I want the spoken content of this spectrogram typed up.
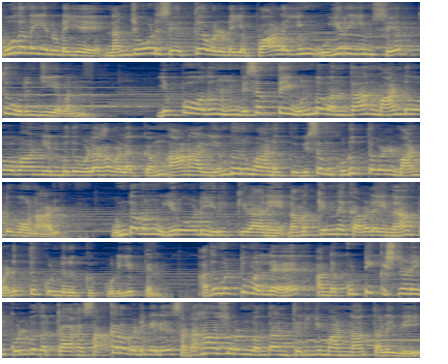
பூதனையினுடைய நஞ்சோடு சேர்த்து அவளுடைய பாலையும் உயிரையும் சேர்த்து உறிஞ்சியவன். எப்போதும் விஷத்தை உண்பவன் தான் மாண்டுவோவான் என்பது உலக வழக்கம். ஆனால் எம்பெருமானுக்கு விஷம் கொடுத்தவள் மாண்டு போனாள் உண்டவன் உயிரோடு இருக்கிறானே நமக்கென்ன கவலைனா படுத்து கொண்டிருக்கக்கூடிய பெண். அது மட்டுமல்ல அந்த குட்டி கிருஷ்ணனை கொள்வதற்காக சக்கர வடிவிலே சடகாசுரன் வந்தான் தெரியுமான்னா தலைவி?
